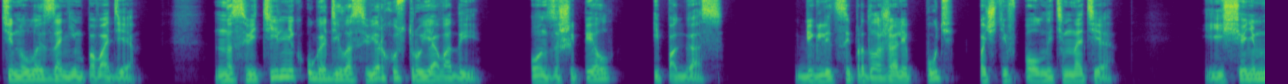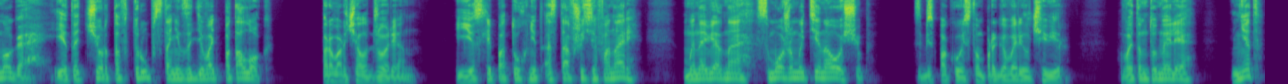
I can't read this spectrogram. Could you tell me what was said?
тянулась за ним по воде. На светильник угодила сверху струя воды. Он зашипел и погас. Беглецы продолжали путь почти в полной темноте. «Еще немного, и этот чертов труп станет задевать потолок», — проворчал Джориан. «Если потухнет оставшийся фонарь, мы, наверное, сможем идти на ощупь», — с беспокойством проговорил Чевир. «В этом туннеле нет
